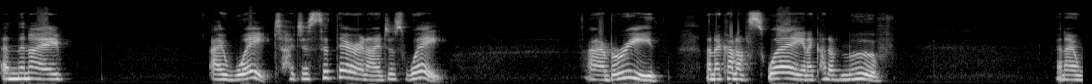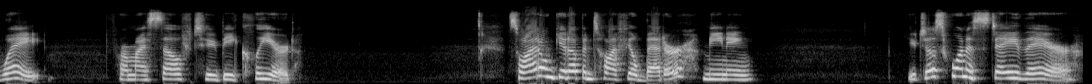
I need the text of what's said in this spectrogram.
And then I I wait. I just sit there and I just wait. And I breathe and I kind of sway and I kind of move. And I wait for myself to be cleared. So I don't get up until I feel better, meaning you just want to stay there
